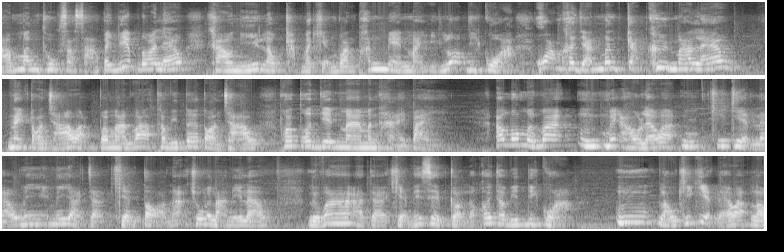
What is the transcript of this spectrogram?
3 มันถูกสะสางไปเรียบร้อยแล้ว คราวนี้เรากลับมาเขียนวันพันแมนใหม่อีกรอบดีกว่า ความขยันมันกลับคืนมาแล้ว ในตอนเช้าอะ ประมาณว่าทวิตเตอร์ตอนเช้า พอตอนเย็นมามันหายไป อารมณ์เหมือนว่าไม่เอาแล้วอะขี้เกียจแล้วไม่ไม่อยากจะเขียนต่อนะช่วงเวลานี้แล้ว หรือว่าอาจจะเขียนให้เสร็จก่อนแล้วค่อยทวิตดีกว่า อืเราขี้เกียจแล้วอะเรา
